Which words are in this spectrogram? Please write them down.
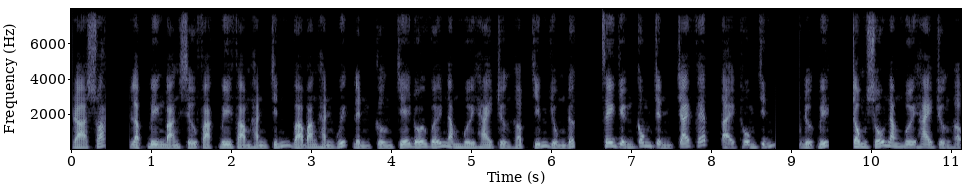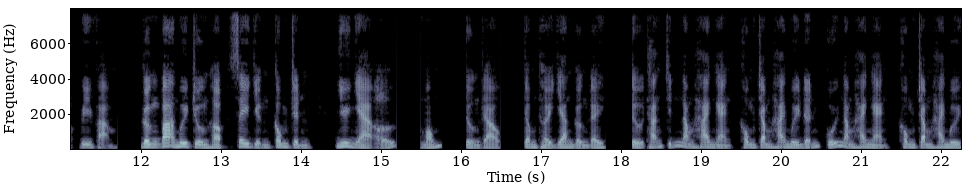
ra soát, lập biên bản xử phạt vi phạm hành chính và ban hành quyết định cưỡng chế đối với 52 trường hợp chiếm dụng đất, xây dựng công trình trái phép tại thôn chính. Được biết, trong số 52 trường hợp vi phạm, gần 30 trường hợp xây dựng công trình như nhà ở, móng, tường rào. Trong thời gian gần đây, từ tháng 9 năm 2020 đến cuối năm 2020,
